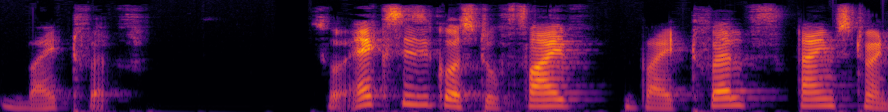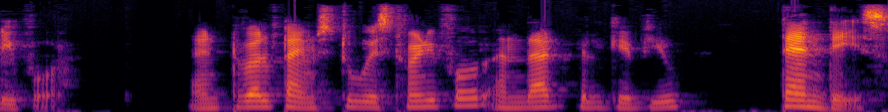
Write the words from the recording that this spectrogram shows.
by 12 so x is equals to 5 by 12 times 24 and 12 times 2 is 24 and that will give you 10 days.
